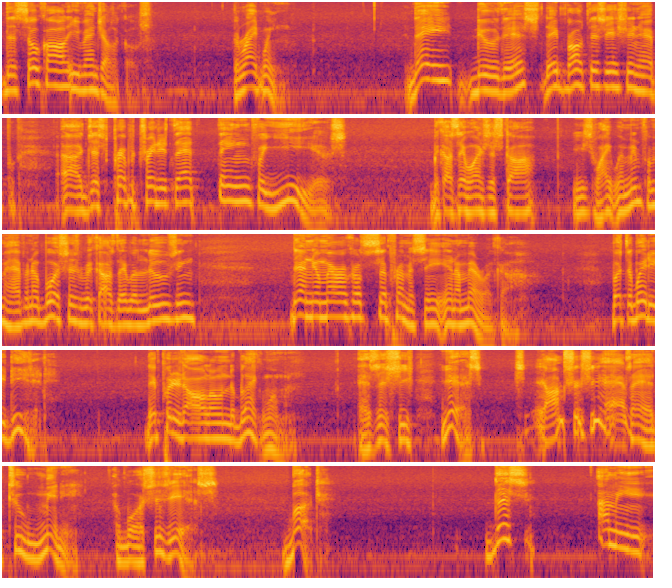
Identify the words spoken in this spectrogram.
the so called evangelicals, the right wing. They do this, they brought this issue and have uh, just perpetrated that thing for years because they wanted to stop these white women from having abortions because they were losing their numerical supremacy in America. But the way they did it, they put it all on the black woman. As if she, yes, she, I'm sure she has had too many abortions, yes. But this, I mean,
